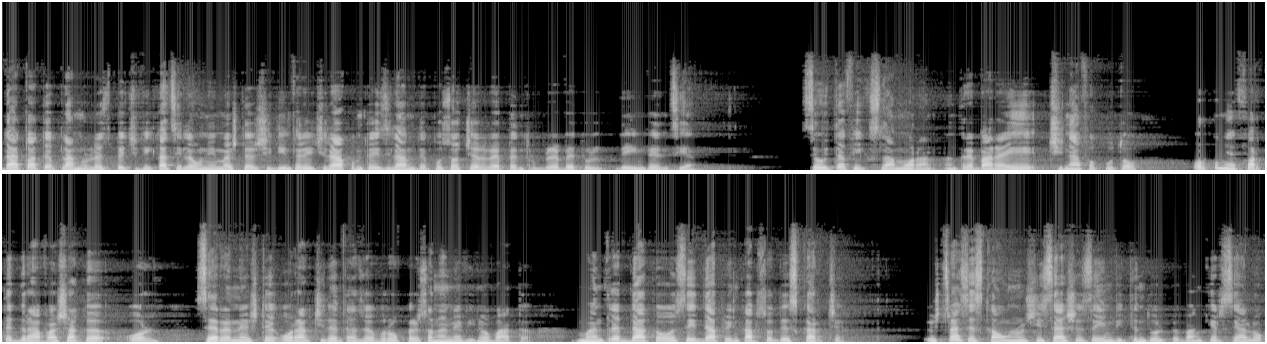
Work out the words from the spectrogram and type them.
dat toate planurile, specificațiile unui meșter și din fericire acum trei zile am depus o cerere pentru brevetul de invenție. Se uită fix la Moran. Întrebarea e cine a făcut-o? Oricum e foarte grav, așa că ori se rănește, ori accidentează vreo persoană nevinovată. Mă întreb dacă o să-i dea prin cap să o descarce. Își trase scaunul și se așeză invitându-l pe bancher să ia loc.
